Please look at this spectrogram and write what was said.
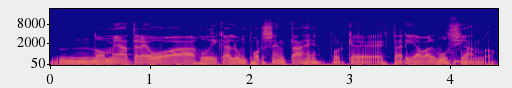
no me atrevo a adjudicarle un porcentaje porque estaría balbuceando.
